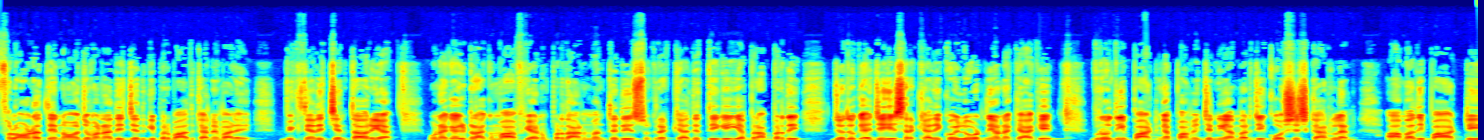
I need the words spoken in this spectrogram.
ਫੈਲਾਉਣ ਅਤੇ ਨੌਜਵਾਨਾਂ ਦੀ ਜ਼ਿੰਦਗੀ ਬਰਬਾਦ ਕਰਨ ਵਾਲੇ ਵਿਅਕਤੀਆਂ ਦੀ ਚਿੰਤਾ ਹੋ ਰਹੀ ਹੈ। ਉਹਨਾਂ ਕਿਹਾ ਕਿ ਡਰੱਗ ਮਾਫੀਆ ਨੂੰ ਪ੍ਰਧਾਨ ਮੰਤਰੀ ਦੀ ਸੁਰੱਖਿਆ ਦਿੱਤੀ ਗਈ ਹੈ, ਬਰਾਬਰ ਦੀ, ਜਦੋਂ ਕਿ ਅਜਿਹੀ ਸੁਰੱਖਿਆ ਦੀ ਕੋਈ ਲੋੜ ਨਹੀਂ। ਉਹਨਾਂ ਕਿਹਾ ਕਿ ਵਿਰੋਧੀ ਪਾਰਟੀਆਂ ਭਾਵੇਂ ਜਿੰਨੀਆਂ ਮਰਜ਼ੀ ਕੋਸ਼ਿਸ਼ ਕਰ ਲੈਣ, ਆਮ ਆਦਮੀ ਪਾਰਟੀ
